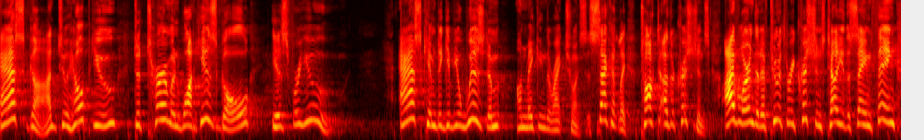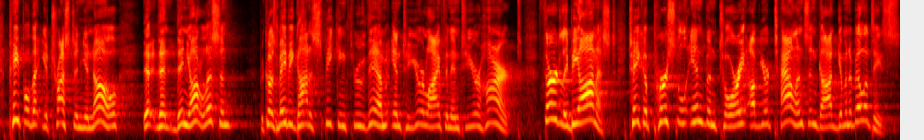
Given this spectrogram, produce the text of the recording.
Ask God to help you determine what His goal is for you. Ask Him to give you wisdom on making the right choices. Secondly, talk to other Christians. I've learned that if two or three Christians tell you the same thing, people that you trust and you know, then, then you ought to listen because maybe God is speaking through them into your life and into your heart. Thirdly, be honest. Take a personal inventory of your talents and God given abilities.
